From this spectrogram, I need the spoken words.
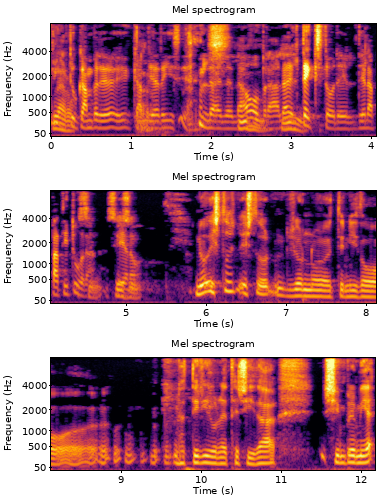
claro, tú cambiaré, cambiaré claro. la, la, la, obra, la, el texto de, de, la partitura. Sí, sí, sí. No, esto, esto yo no he tenido, no he tenido necesidad. Siempre me,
